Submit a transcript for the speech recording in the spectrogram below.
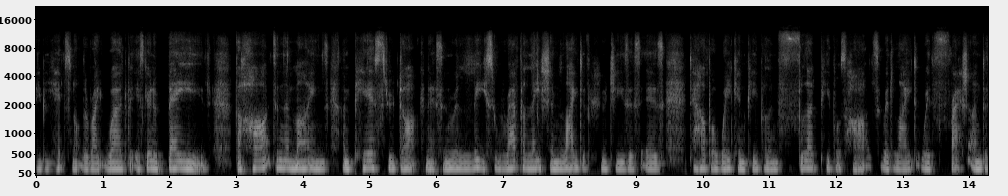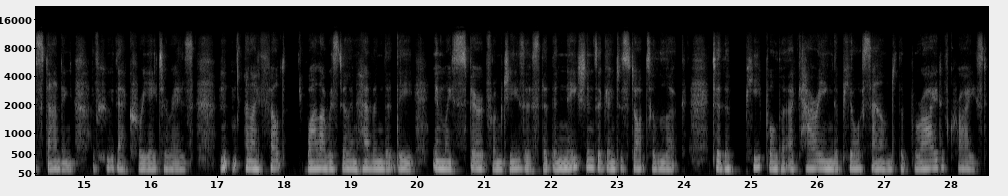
maybe hit's not the right word, but it's going to bathe the hearts and the minds and pierce through darkness and release revelation light of who Jesus is to help awaken people and flood people's hearts with light, with fresh understanding of who their creator is. And I felt while I was still in heaven, that the in my spirit from Jesus, that the nations are going to start to look to the people that are carrying the pure sound, the bride of Christ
